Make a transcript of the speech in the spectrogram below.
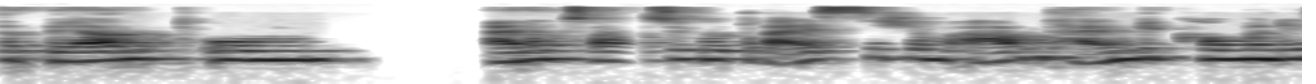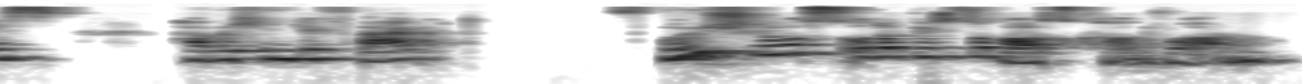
der Bernd um 21.30 Uhr am Abend heimgekommen ist, habe ich ihn gefragt, Frühschluss oder bist du rausgehauen worden?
